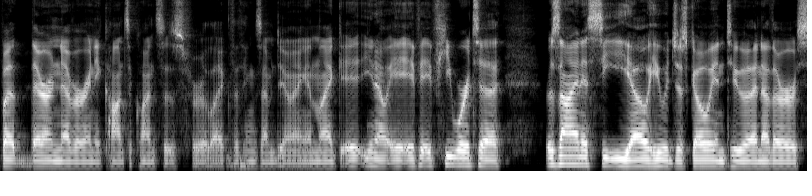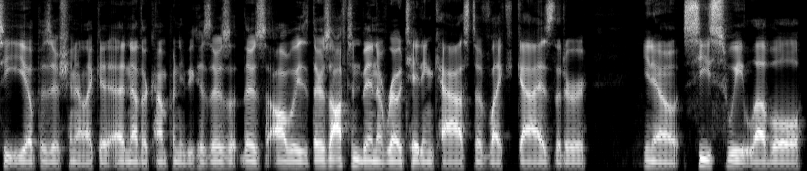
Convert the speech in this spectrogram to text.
but there are never any consequences for like the things i'm doing and like it, you know if, if he were to resign as ceo he would just go into another ceo position at like a, another company because there's there's always there's often been a rotating cast of like guys that are you know c-suite level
